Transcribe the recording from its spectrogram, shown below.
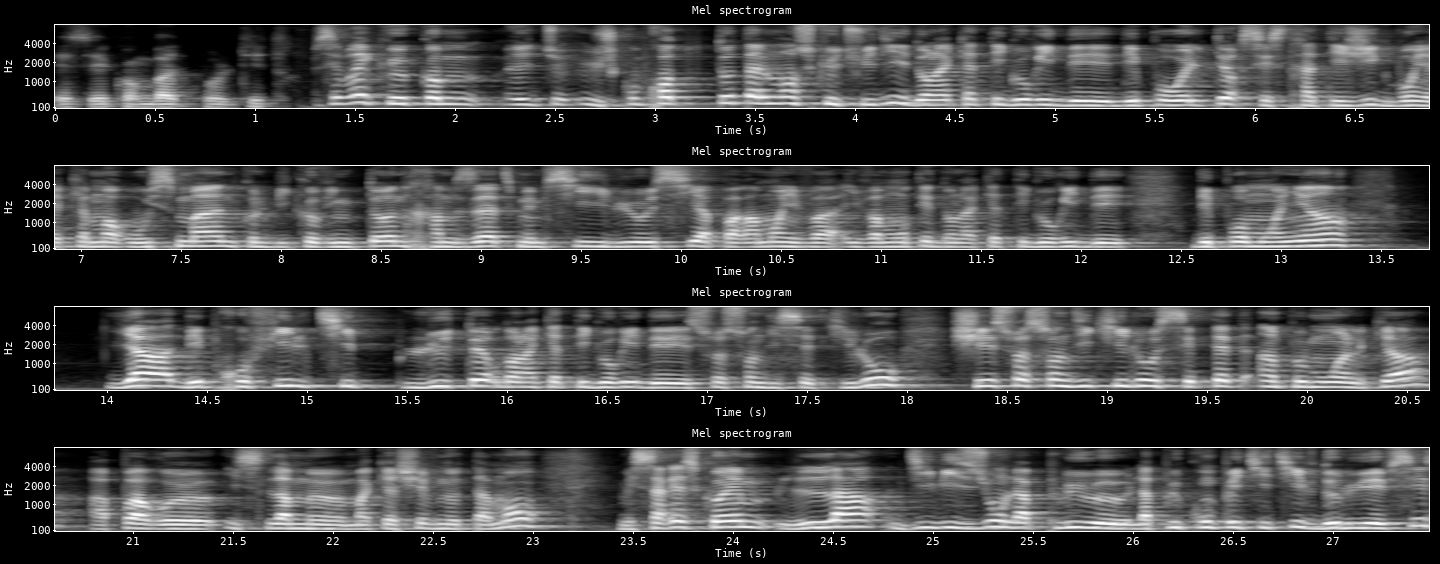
essayer de combattre pour le titre. C'est vrai que comme euh, je comprends totalement ce que tu dis, dans la catégorie des, des power welter, c'est stratégique. Bon, il y a Kamaru Usman, Colby Covington, Ramzat, même si lui aussi apparemment il va, il va monter dans la catégorie des, des poids moyens. Il y a des profils type lutteur dans la catégorie des 77 kilos. Chez 70 kilos, c'est peut-être un peu moins le cas, à part euh, Islam Makachev notamment. Mais ça reste quand même la division la plus, euh, la plus compétitive de l'UFC.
